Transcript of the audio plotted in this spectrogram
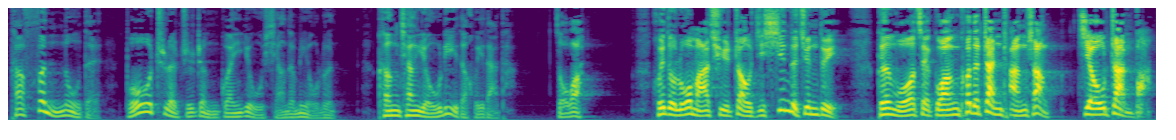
他愤怒的驳斥了执政官诱降的谬论，铿锵有力的回答他：“走吧，回到罗马去召集新的军队，跟我在广阔的战场上交战吧。”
